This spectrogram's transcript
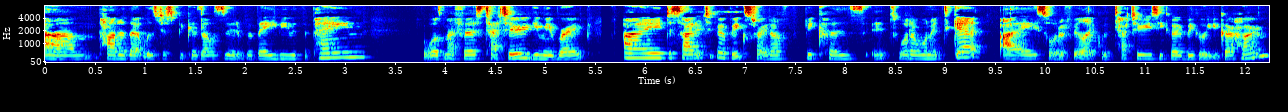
Um, part of that was just because I was a bit of a baby with the pain. It was my first tattoo, give me a break. I decided to go big straight off because it's what I wanted to get. I sort of feel like with tattoos, you go big or you go home.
